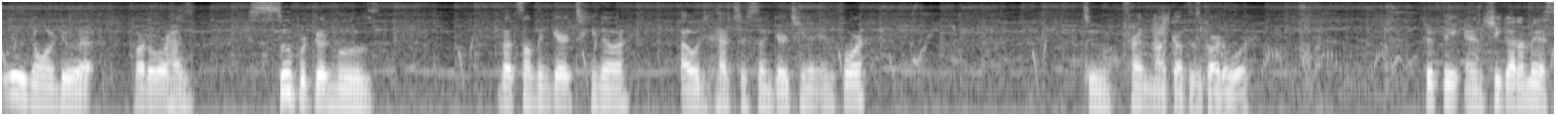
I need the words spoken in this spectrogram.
really don't want to do that. Gardevoir has super good moves. That's something Giratina, I would have to send Giratina in for. To try and knock out this Gardevoir. 50 and she got a miss.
